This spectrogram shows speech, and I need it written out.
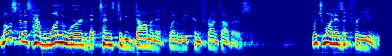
Most of us have one word that tends to be dominant when we confront others. Which one is it for you?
